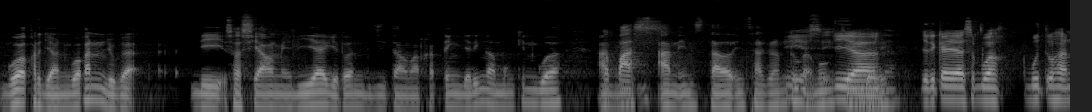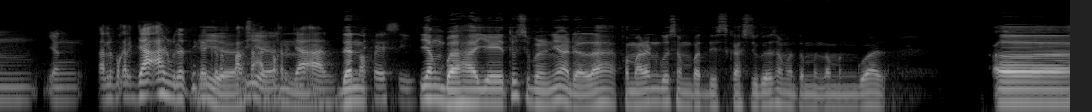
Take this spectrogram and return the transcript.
gua kerjaan gua kan juga di sosial media gitu kan digital marketing. Jadi nggak mungkin gua un- Lepas. uninstall Instagram tuh Iya nggak sih. mungkin. Iya. Jadi kayak sebuah kebutuhan yang Karena pekerjaan berarti kan Iya. paksaan Iya. pekerjaan, Hmm. Dan- profesi. Yang bahaya itu sebenarnya adalah kemarin gue sempat discuss juga sama temen-temen gue. Eh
